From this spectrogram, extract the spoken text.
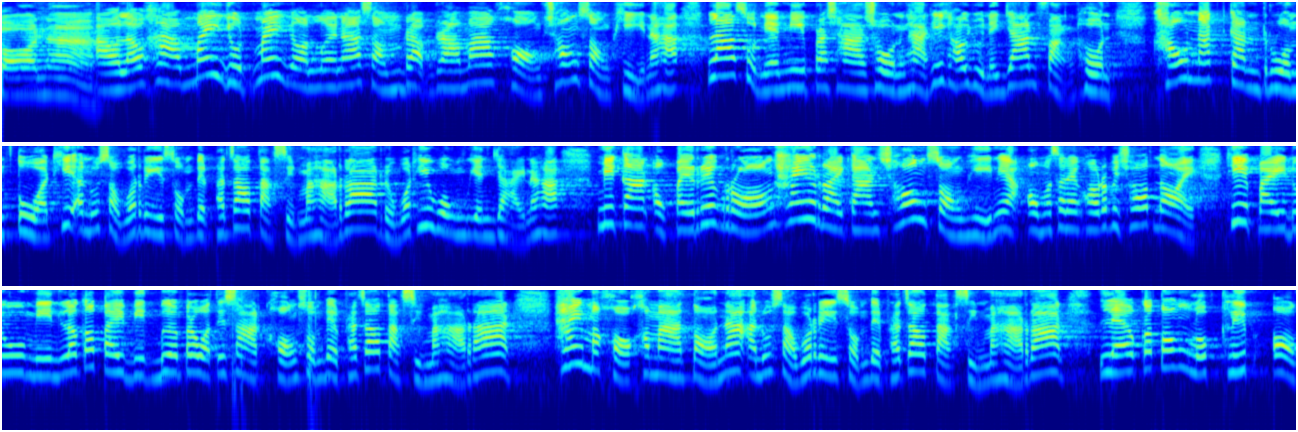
กรฮะเอาแล้วค่ะไม่หยุดไม่หย่อนเลยนะสำหรับดราม่าของช่องส่องผีนะคะ ล่าสุดเนี่ยมีประชาชนค่ะ ที่เขาอยู่ในย่านฝั่งทนเขานัดกันรวมตัวที่อนุสาวรีย์สมเด็จพระเจ้าตากสินมหาราช หรือว่าที่วงเวียนใหญ่นะคะ มีการออกไปเรียกร้องให้รายการช่องส่องผีเนี่ยออกมาแสดงความรับผิดชอบหน่อย ที่ไปดูหมินแล้วก็ไปบิดเบือนประวัติศาสตร์ของสมเด็จพระเจ้าตากสินมหาราช ให้มาขอขมาต่อหน้าอนุสาวรีย์สมเด็จพระเจ้าตากสินมหาราช แล้วก็ต้องลบคลิปออก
